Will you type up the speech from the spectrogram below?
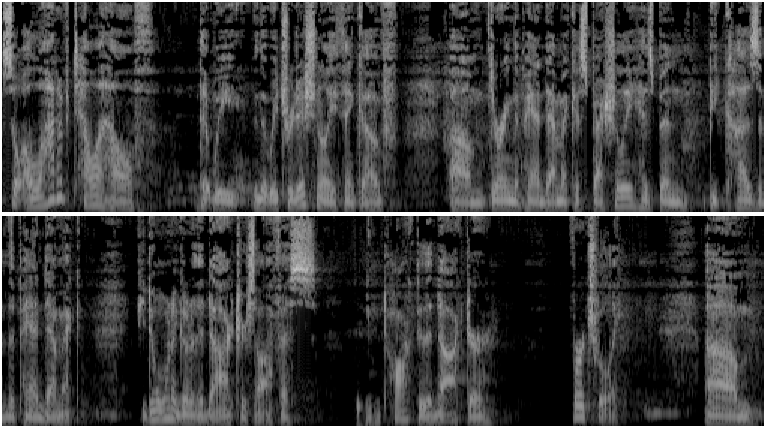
So a lot of telehealth that we that we traditionally think of um, during the pandemic, especially, has been because of the pandemic. If you don't want to go to the doctor's office, you can talk to the doctor virtually. Um,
